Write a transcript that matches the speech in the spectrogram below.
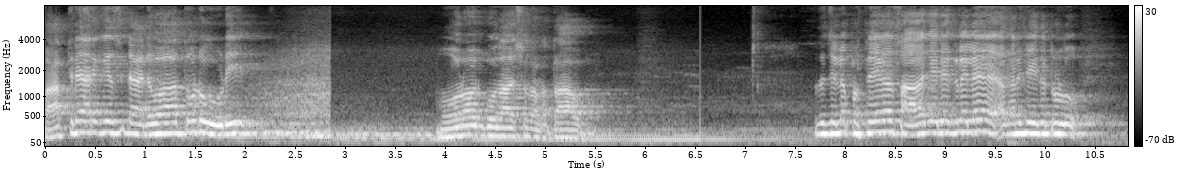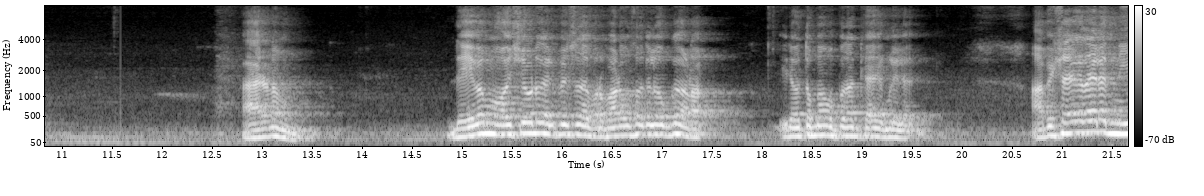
പാത്രിയാർക്കീസിന്റെ അനുവാദത്തോടു കൂടി മോറോർ കൂതാശ നടത്താവും അത് ചില പ്രത്യേക സാഹചര്യങ്ങളിൽ അങ്ങനെ ചെയ്തിട്ടുള്ളൂ. കാരണം ദൈവം മോശയോട് കൽപ്പിച്ചത് പുറപാട് പുസ്തകത്തിൽ നമുക്ക് കാണാം. ഇരുപത്തൊമ്പത് മുപ്പത് അധ്യായങ്ങളിൽ അഭിഷേകതയിൽ നീ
